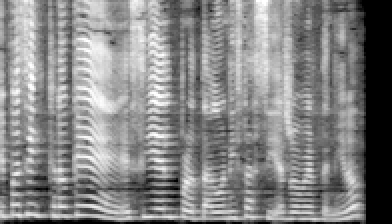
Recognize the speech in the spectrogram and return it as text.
y pues sí, creo que sí el protagonista sí es Robert De Niro,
